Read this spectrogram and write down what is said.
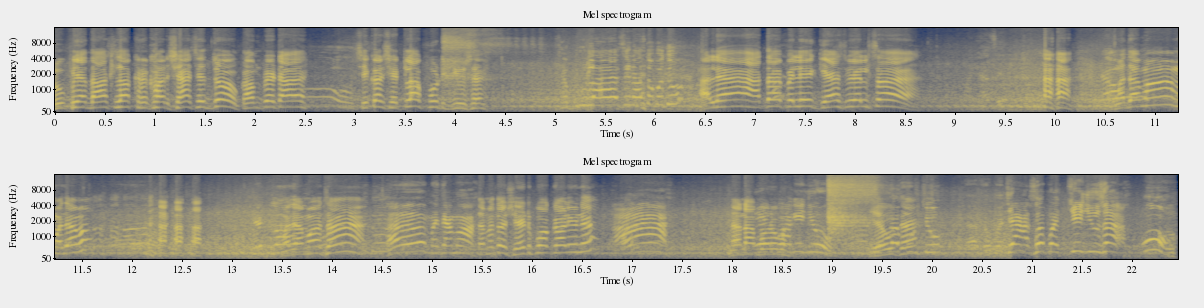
રૂપિયા દસ લાખ ખર્ચા છે જો કમ્પ્લીટ આ શિખર કેટલા ફૂટ ગયું છે. જબરું લાયા છે ને તો બધું? અલ્યા આ તો પેલી ગેસ વેલ છે. મજામાં મજામાં? મજામાં છે હા? મજામાં. તમે તો શેઠ પોકાળ્યું ને? હા. ના ના બરોબર. એવું છે? ચારસો પચીસ જ્યું છે. ઓહ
